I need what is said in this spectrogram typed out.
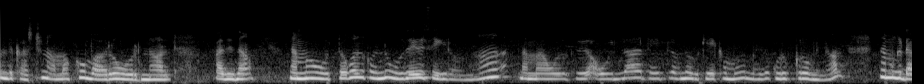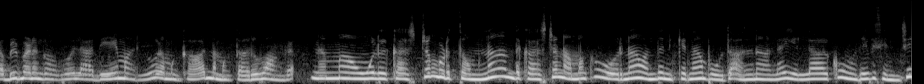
அந்த கஷ்டம் நமக்கும் வரும் ஒரு நாள். அதுதான். நம்ம ஒருத்தவங்களுக்கு வந்து உதவி செய்கிறோம்னா நம்ம அவங்களுக்கு அவங்க இல்லாத டயத்தில் வந்து அவங்க கேட்கும்போது நம்ம எதோ கொடுக்குறோம் அப்படின்னா நமக்கு டபுள் மடங்காவோ இல்லை அதே மாதிரியோ நமக்கு காட் நமக்கு தருவாங்க. நம்ம அவங்களுக்கு கஷ்டம் கொடுத்தோம்னா அந்த கஷ்டம் நமக்கு ஒரு நாள் வந்து நிற்க தான் போகுது. அதனால எல்லாருக்கும் உதவி செஞ்சு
